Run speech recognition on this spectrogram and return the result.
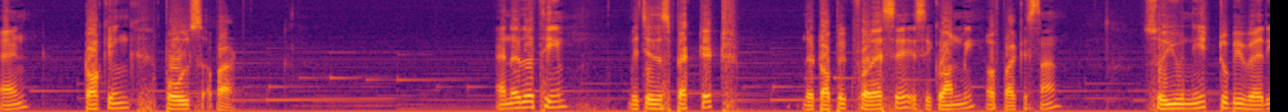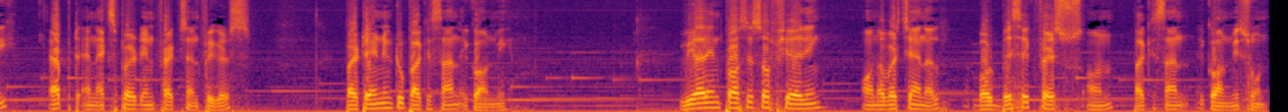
and talking poles apart Another theme which is expected the topic for essay is economy of Pakistan. So you need to be very apt and expert in facts and figures pertaining to Pakistan economy. We are in process of sharing on our channel about basic facts on Pakistan economy soon.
